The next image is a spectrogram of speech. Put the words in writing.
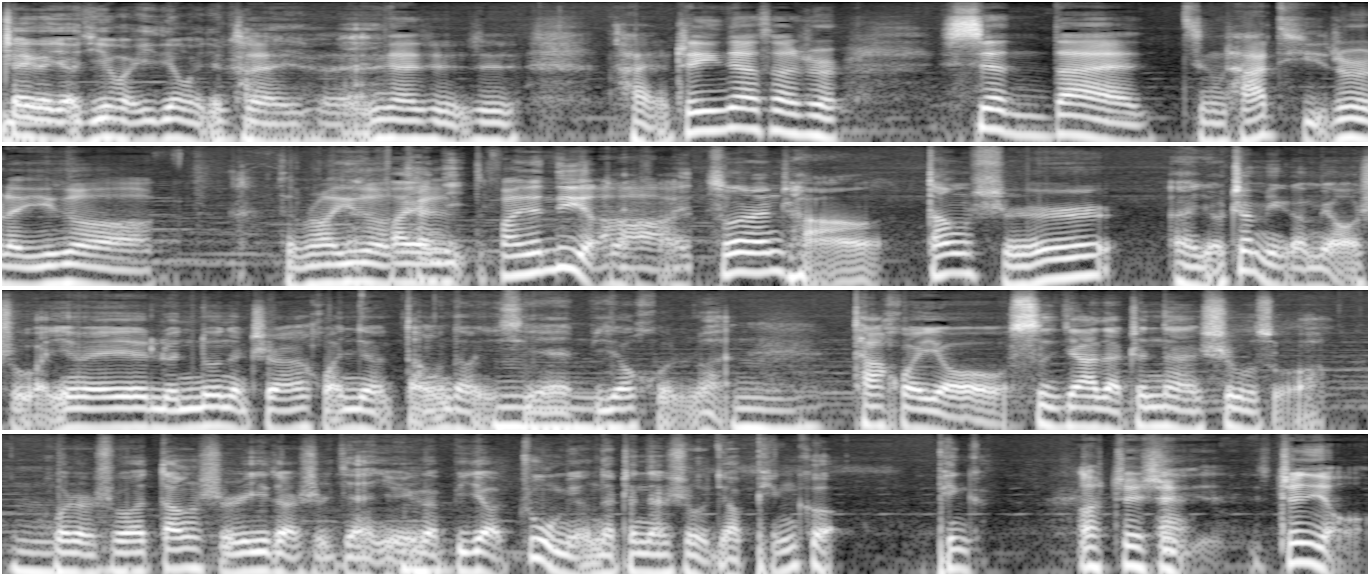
这个有机会一定会去看。对对，应该去去看一下。这应该算是现代警察体制的一个怎么说一个发源地发源地了对哈。苏格兰场当时呃有这么一个描述，因为伦敦的治安环境等等一些嗯比较混乱，嗯它会有四家的侦探事务所，嗯，或者说当时一段时间有一个嗯。比较著名的侦探事务叫平克，Pink，哦，这是哎。真有，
